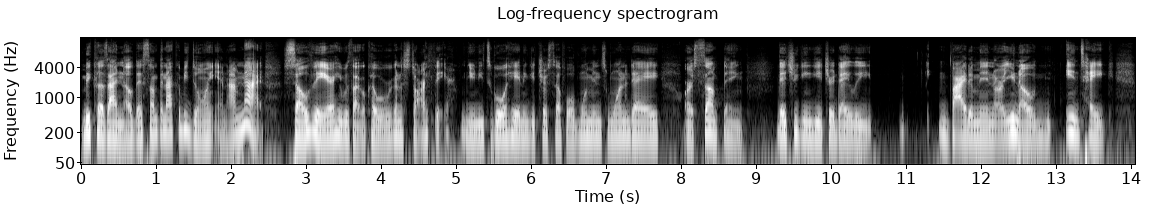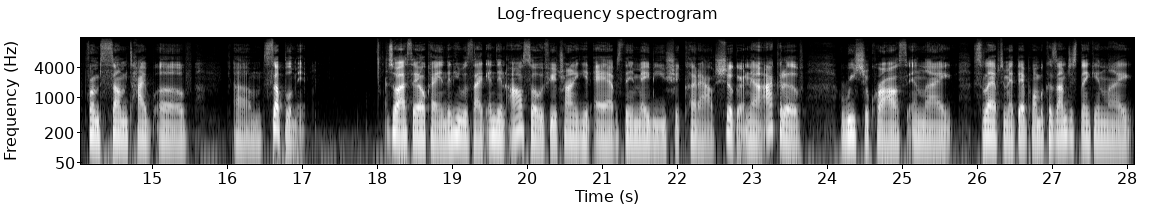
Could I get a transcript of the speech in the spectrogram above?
because I know that's something I could be doing and I'm not. So there, he was like, Okay, well, we're going to start there. You need to go ahead and get yourself a women's one a day or something that you can get your daily vitamin or you know intake from some type of um, supplement so I say, okay. And then he was like, and then also, if you're trying to get abs, then maybe you should cut out sugar. Now, I could have reached across and like slapped him at that point because I'm just thinking, like,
